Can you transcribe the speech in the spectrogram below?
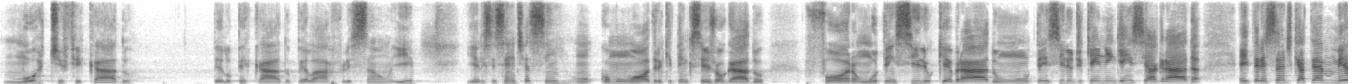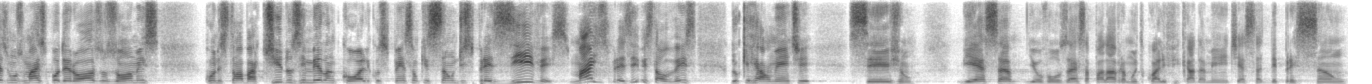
mortificado pelo pecado, pela aflição. E, e ele se sente assim, um, como um odre que tem que ser jogado fora, um utensílio quebrado, um utensílio de quem ninguém se agrada. É interessante que até mesmo os mais poderosos homens, quando estão abatidos e melancólicos, pensam que são desprezíveis, mais desprezíveis talvez do que realmente sejam. E essa, e eu vou usar essa palavra muito qualificadamente, essa depressão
